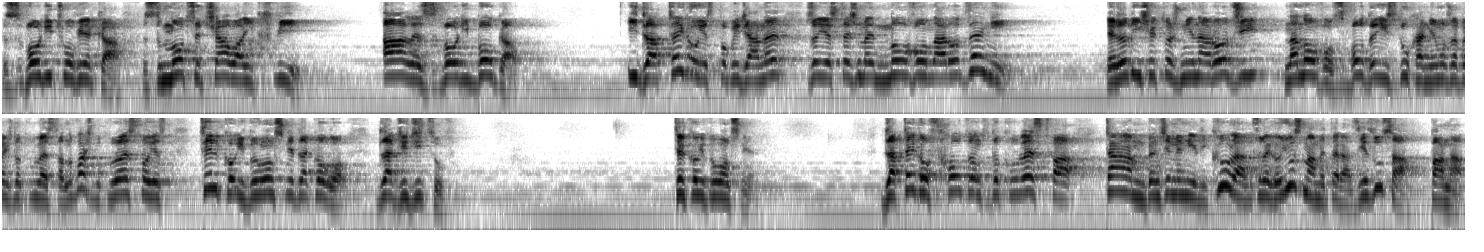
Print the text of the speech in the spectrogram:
z woli człowieka, z mocy ciała i krwi, ale z woli Boga. I dlatego jest powiedziane, że jesteśmy nowonarodzeni. Jeżeli się ktoś nie narodzi na nowo, z wody i z ducha, nie może wejść do królestwa. No właśnie, bo królestwo jest tylko i wyłącznie dla kogo? Dla dziedziców. Tylko i wyłącznie. Dlatego wchodząc do królestwa, tam będziemy mieli króla, którego już mamy teraz, Jezusa, Pana.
